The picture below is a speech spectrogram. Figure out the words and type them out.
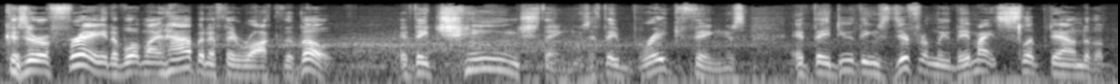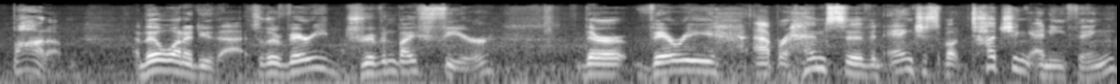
because they're afraid of what might happen if they rock the boat. If they change things, if they break things, if they do things differently, they might slip down to the bottom. And they don't want to do that. So they're very driven by fear they're very apprehensive and anxious about touching anything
